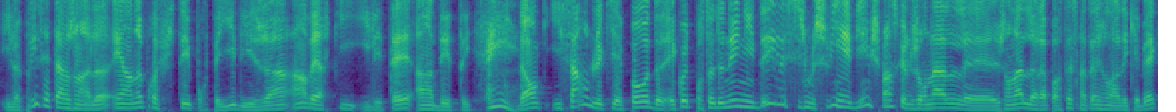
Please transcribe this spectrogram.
Il a pris cet argent-là et en a profité pour payer des gens envers qui il était endetté. Hey! Donc, il semble qu'il n'y ait pas de... Écoute, pour te donner une idée, là, si je me souviens bien, puis je pense que le journal, euh, le journal le rapportait ce matin, le Journal de Québec,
